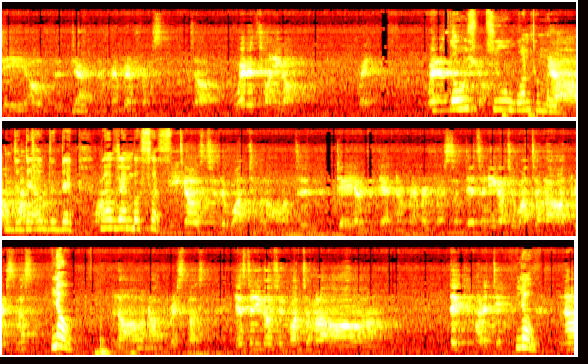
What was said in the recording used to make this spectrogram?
day of the dead, November 1st. So, where did Tony go? Wait. Goes to Guatemala on the day of the dead, November 1st. He goes to the Guatemala on the day of the dead, November 1st. So, did Tony go to Guatemala on Christmas? No. No, not Christmas. Did Tony go to Guatemala on that holiday? No. No,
